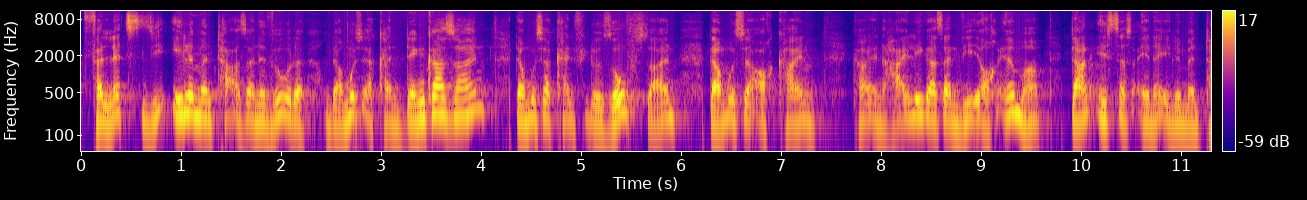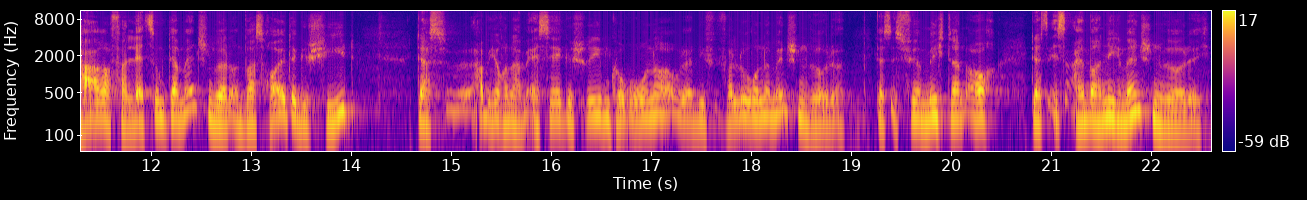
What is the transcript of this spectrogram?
verletzen sie elementar seine Würde. Und da muss er kein Denker sein, da muss er kein Philosoph sein, da muss er auch kein, kein Heiliger sein, wie auch immer. Dann ist das eine elementare Verletzung der Menschenwürde. Und was heute geschieht, das habe ich auch in einem Essay geschrieben, Corona oder die verlorene Menschenwürde. Das ist für mich dann auch, das ist einfach nicht menschenwürdig.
